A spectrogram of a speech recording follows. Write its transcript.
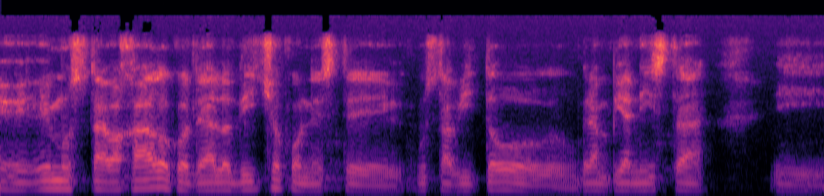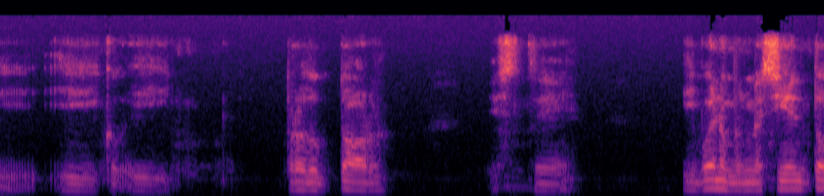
eh, hemos trabajado, con, ya lo he dicho, con este Gustavito, gran pianista y, productor. Este, y bueno, pues me siento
